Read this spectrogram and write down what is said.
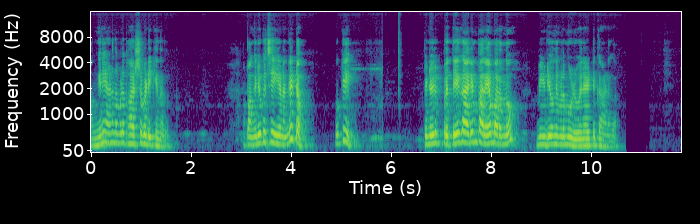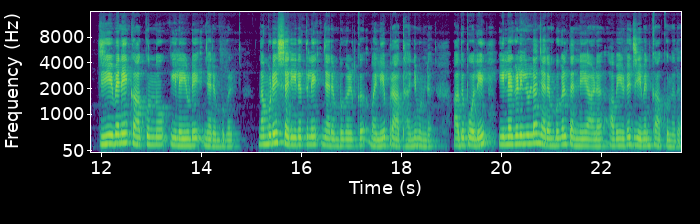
അങ്ങനെയാണ് നമ്മൾ ഭാഷ പഠിക്കുന്നത്. അപ്പം അങ്ങനെയൊക്കെ ചെയ്യണം കേട്ടോ. ഓക്കെ പിന്നെ ഒരു പ്രത്യേക കാര്യം പറയാൻ മറന്നു. വീഡിയോ നിങ്ങൾ മുഴുവനായിട്ട് കാണുക. ജീവനെ കാക്കുന്നു ഇലയുടെ ഞരമ്പുകൾ. നമ്മുടെ ശരീരത്തിലെ ഞരമ്പുകൾക്ക് വലിയ പ്രാധാന്യമുണ്ട്. അതുപോലെ ഇലകളിലുള്ള ഞരമ്പുകൾ തന്നെയാണ് അവയുടെ ജീവൻ കാക്കുന്നത്.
